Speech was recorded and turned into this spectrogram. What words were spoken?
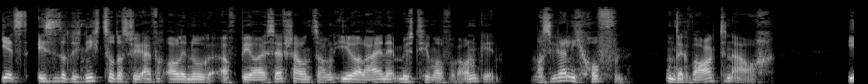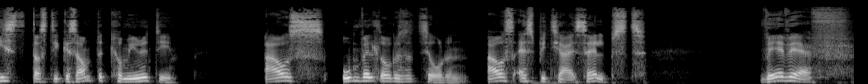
jetzt ist es natürlich nicht so, dass wir einfach alle nur auf BASF schauen und sagen, ihr alleine müsst hier mal vorangehen. Was wir eigentlich hoffen und erwarten auch, ist, dass die gesamte Community aus Umweltorganisationen, aus SBTI selbst, WWF,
